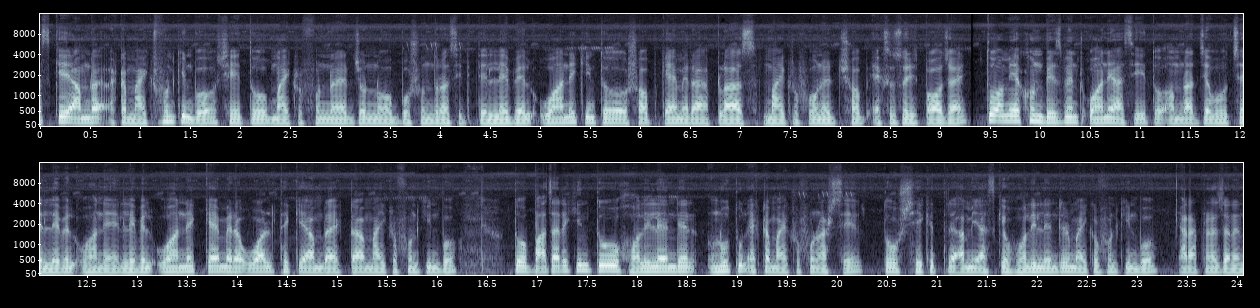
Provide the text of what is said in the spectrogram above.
আজকে আমরা একটা মাইক্রোফোন কিনবো, সেহেতু মাইক্রোফোনের জন্য বসুন্ধরা সিটিতে লেভেল ওয়ানে কিন্তু সব ক্যামেরা প্লাস মাইক্রোফোনের সব অ্যাক্সেসরিজ পাওয়া যায়। তো আমি এখন বেসমেন্ট ওয়ানে আছি, তো আমরা যাব হচ্ছে লেভেল ওয়ানে লেভেল ওয়ানে ক্যামেরা ওয়ার্ল্ড থেকে আমরা একটা মাইক্রোফোন কিনবো। তো বাজারে কিন্তু হলিল্যান্ডের নতুন একটা মাইক্রোফোন আসছে। তো সেক্ষেত্রে আমি আজকে হলিল্যান্ডের মাইক্রোফোন কিনবো। আর আপনারা জানেন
